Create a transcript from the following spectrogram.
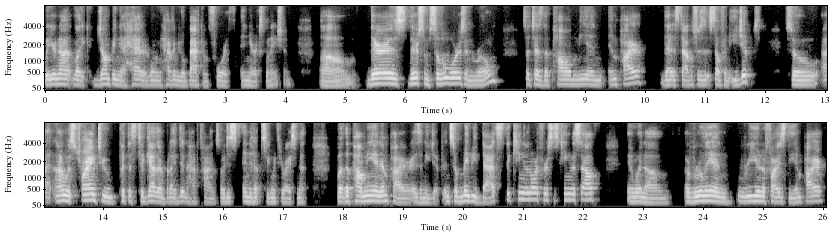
but you're not like jumping ahead or going having to go back and forth in your explanation. Um, there is there's some civil wars in Rome, such as the Ptolemaic Empire that establishes itself in Egypt so I, I, was trying to put this together, but I didn't have time. So I just ended up sticking with Uriah Smith. But the Ptolemaic Empire is in Egypt. And so maybe that's the king of the north versus king of the south. And when um, Aurelian reunifies the empire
